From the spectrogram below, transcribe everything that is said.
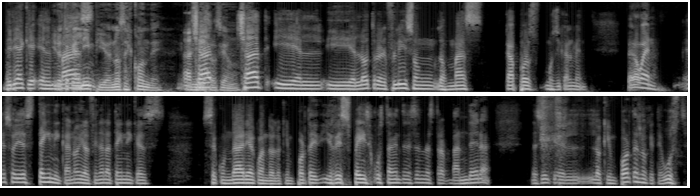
diría que el Y lo más... tocan limpio, no se esconde. Ah, Chat. Chat y el, y el otro, el Flea, son los más capos musicalmente. Pero bueno, eso ya es técnica, ¿no? Y al final la técnica es secundaria cuando lo que importa, y, y Risk Space justamente esa es nuestra bandera, decir que el- lo que importa es lo que te gusta.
